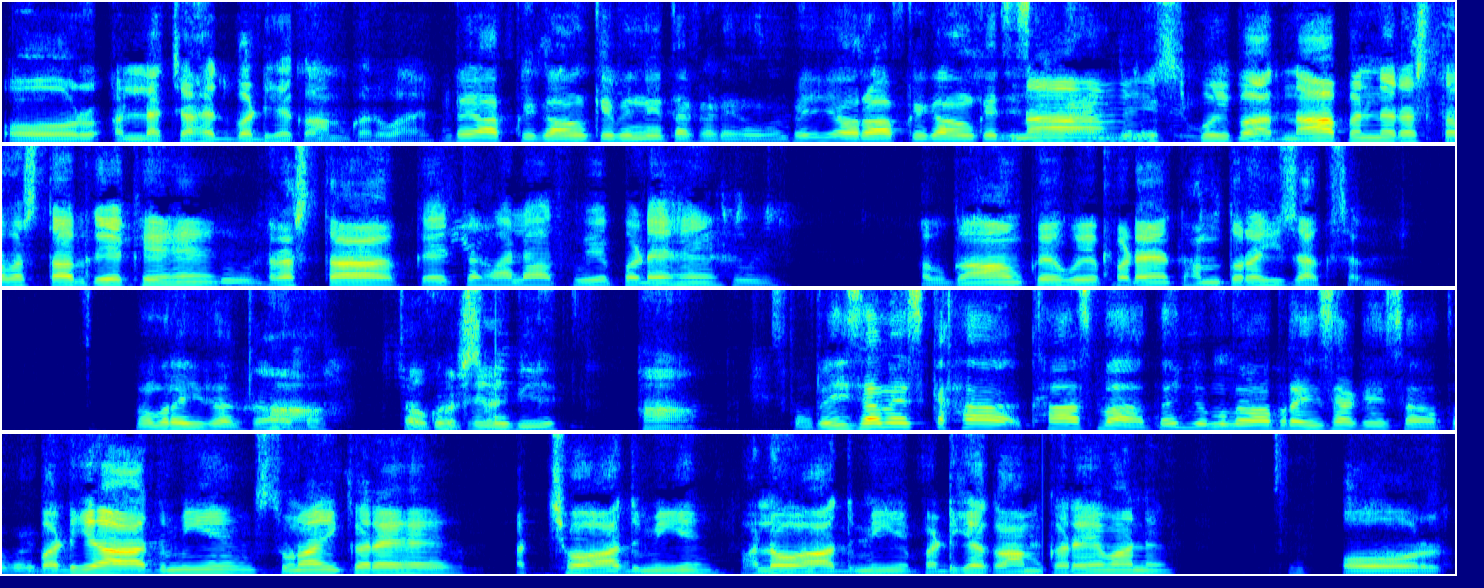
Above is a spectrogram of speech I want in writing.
और अल्लाह चाहे तो बढ़िया काम करवाए। अरे आपके गाँव के भी नेता खड़े हुए हैं भाई और आपके गाँव के ना इस कोई बात ना अपन ने रास्ता वस्ता देखे हैं। रास्ता कैसे हालात हुए पड़े हैं। अब गाँव के हुए पड़े हैं तो हम तो रही सकते हम रईसा का हाँ, हाँ, सौ कुछ नहीं परसेंट। भी है। हाँ। तो रईसा में इसका खास बात है जो मतलब आप रईसा के साथ बढ़िया आदमी है सुनाई करे है अच्छो आदमी है भलो आदमी है बढ़िया काम करे है माने। और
